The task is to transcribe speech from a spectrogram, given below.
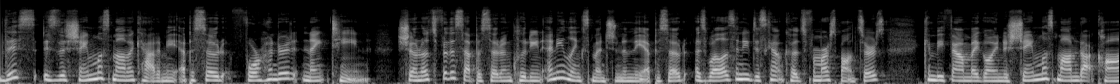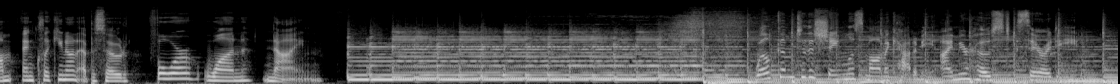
This is the Shameless Mom Academy, episode 419. Show notes for this episode, including any links mentioned in the episode, as well as any discount codes from our sponsors, can be found by going to shamelessmom.com and clicking on episode 419. Welcome to the Shameless Mom Academy. I'm your host, Sarah Dean.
